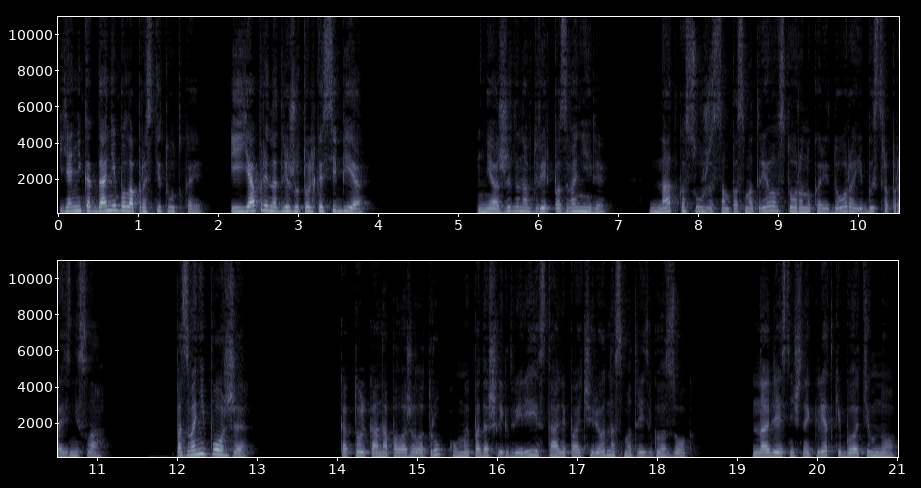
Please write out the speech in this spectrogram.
я никогда не была проституткой, и я принадлежу только себе». Неожиданно в дверь позвонили. Надка с ужасом посмотрела в сторону коридора и быстро произнесла. «Позвони позже. Как только она положила трубку, мы подошли к двери и стали поочередно смотреть в глазок. На лестничной клетке было темно.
